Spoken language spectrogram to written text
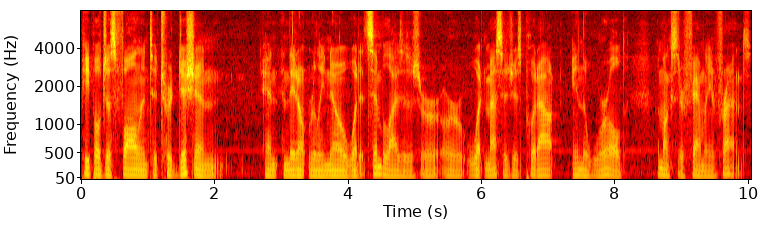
people just fall into tradition and, and they don't really know what it symbolizes or, or what message is put out in the world amongst their family and friends.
